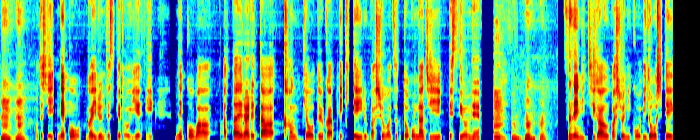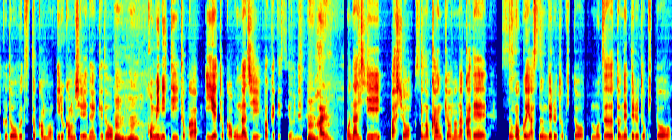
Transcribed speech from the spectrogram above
うんうん。私、猫がいるんですけど、家に。猫は与えられた環境というか、生きている場所はずっと同じですよね。うん。うんうんうん。常に違う場所にこう移動していく動物とかもいるかもしれないけど、うんコミュニティとか家とか同じわけですよね。うん。はい同じ場所、その環境の中ですごく休んでる時と、もうずっと寝てる時と、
